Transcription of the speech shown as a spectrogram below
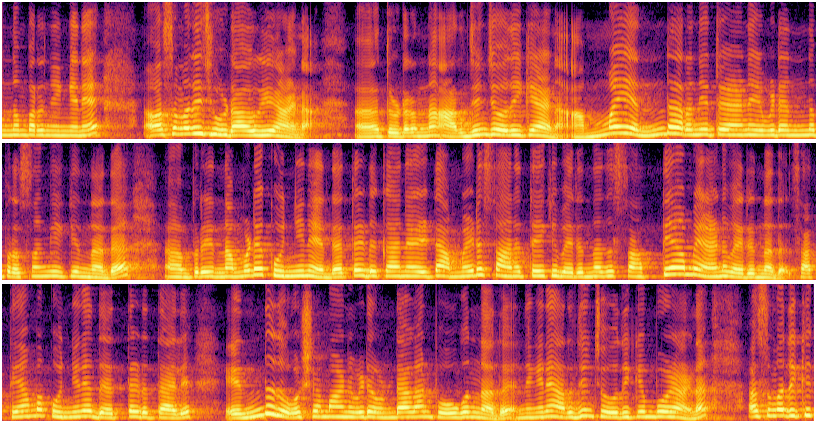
എന്നും പറഞ്ഞിങ്ങനെ വസുമതി ചൂടാവുകയാണ്. തുടർന്ന് അർജുൻ ചോദിക്കുകയാണ് അമ്മ എന്തറിഞ്ഞിട്ടാണ് ഇവിടെ നിന്ന് പ്രസംഗിക്കുന്നത്? നമ്മുടെ കുഞ്ഞിനെ ദത്തെടുക്കാനായിട്ട് അമ്മയുടെ സ്ഥാനത്തേക്ക് വരുന്നത് സത്യാമ്മയാണ് വരുന്നത്. സത്യാമ്മ കുഞ്ഞിനെ ദത്തെടുത്താൽ എന്ത് ദോഷമാണ് ഇവിടെ ഉണ്ടാകാൻ പോകുന്നത്? എന്നിങ്ങനെ അർജുൻ ചോദിക്കുമ്പോഴാണ് വസുമതിക്ക്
